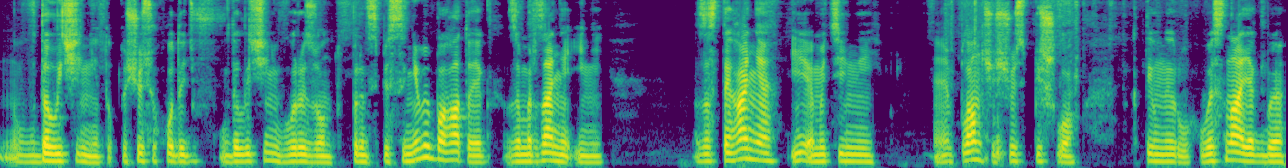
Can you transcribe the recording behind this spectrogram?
вдалечині, тобто щось уходить вдалечінь в горизонт. В принципі, синіви багато, як замерзання іній. Застигання і емоційний е, план, що щось пішло. Активний рух. Весна, якби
